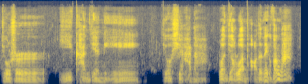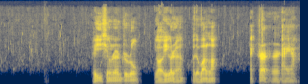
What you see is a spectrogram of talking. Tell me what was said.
就是一看见你就吓得乱叫乱跑的那个疯子。这一行人之中有一个人，可就问了：“哎，是的呀，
